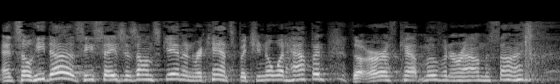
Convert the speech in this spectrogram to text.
And so he does. He saves his own skin and recants. But you know what happened? The earth kept moving around the sun.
